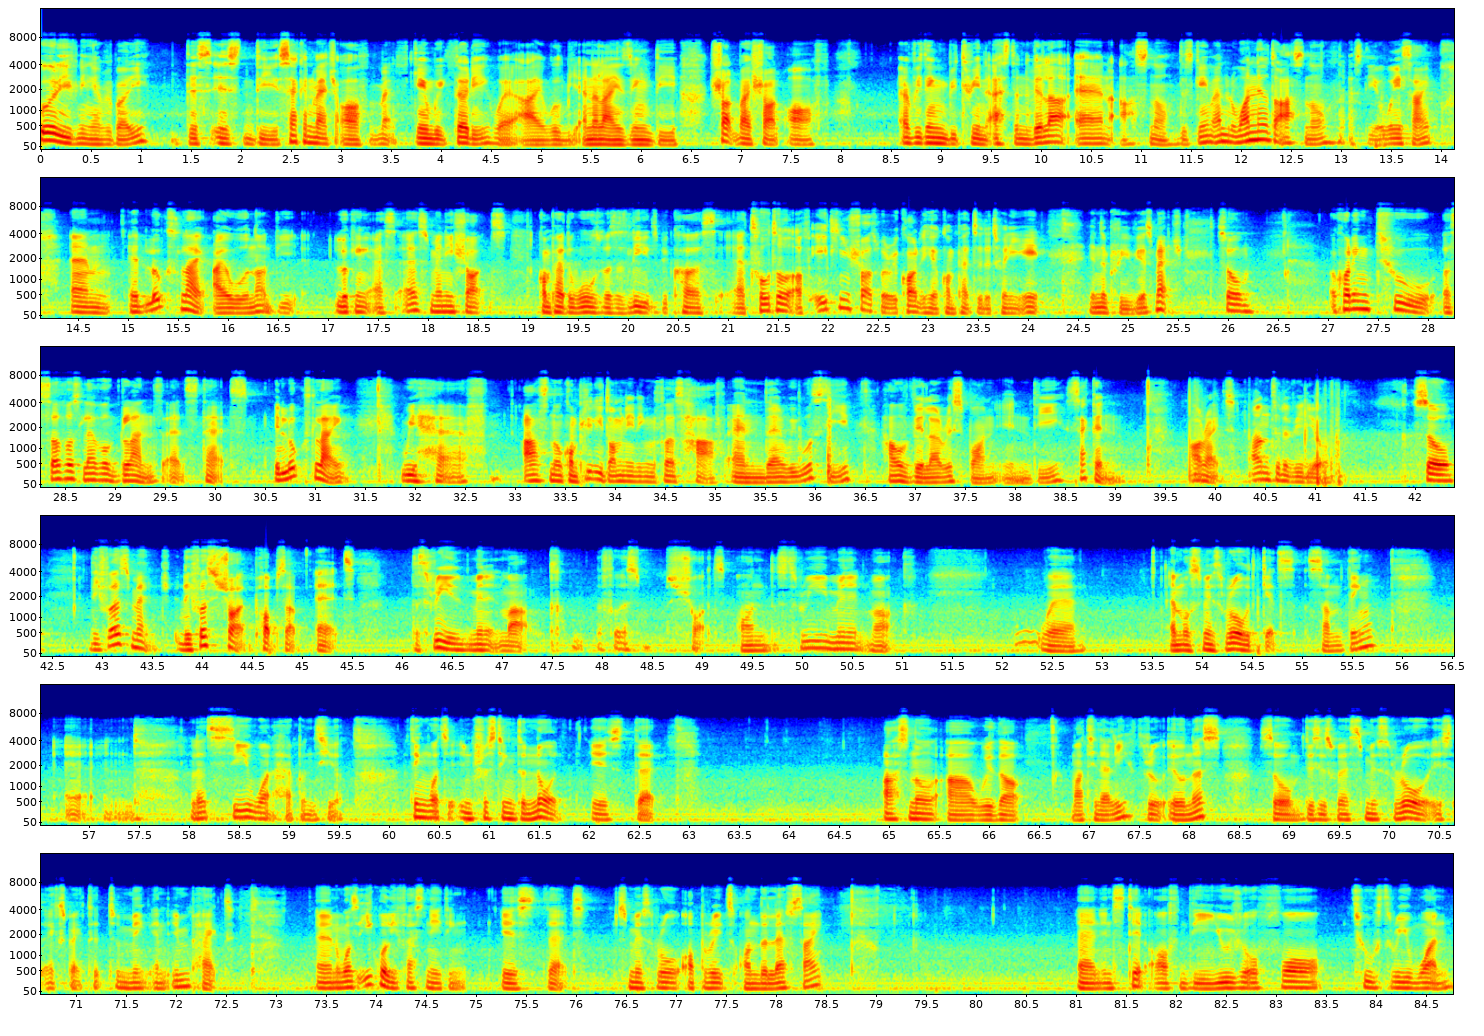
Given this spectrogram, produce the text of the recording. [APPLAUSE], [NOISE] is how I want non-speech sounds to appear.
Good evening, everybody. This is the second match of match game week 30, where I will be analyzing the shot by shot of everything between Aston Villa and Arsenal. This game ended 1 0 to Arsenal as the away side, and it looks like I will not be looking at as many shots compared to Wolves versus Leeds because a total of 18 shots were recorded here compared to the 28 in the previous match. So According to a surface level glance at stats, it looks like we have Arsenal completely dominating the first half, and then we will see how Villa respond in the second. Alright, on to the video. So, the first match, the first shot pops up at the three minute mark. The first shot on the three minute mark, where Emile Smith Rowe gets something and let's see what happens here. I think what's interesting to note is that Arsenal are without Martinelli through illness, so this is where Smith Rowe is expected to make an impact. And what's equally fascinating is that Smith Rowe operates on the left side, and instead of the usual 4 2 3 1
